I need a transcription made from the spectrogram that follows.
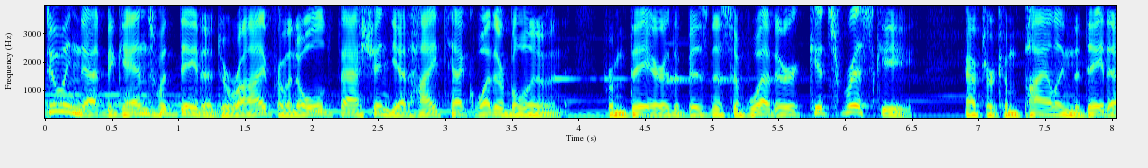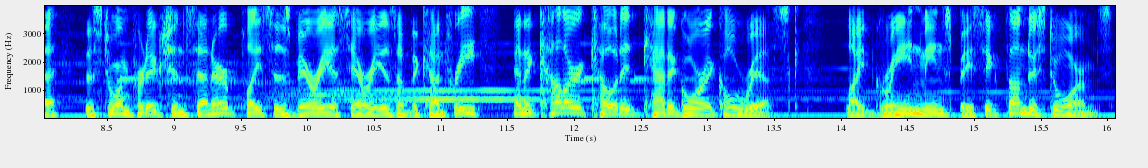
Doing that begins with data derived from an old fashioned yet high tech weather balloon. From there, the business of weather gets risky. After compiling the data, the Storm Prediction Center places various areas of the country in a color coded categorical risk. Light green means basic thunderstorms.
